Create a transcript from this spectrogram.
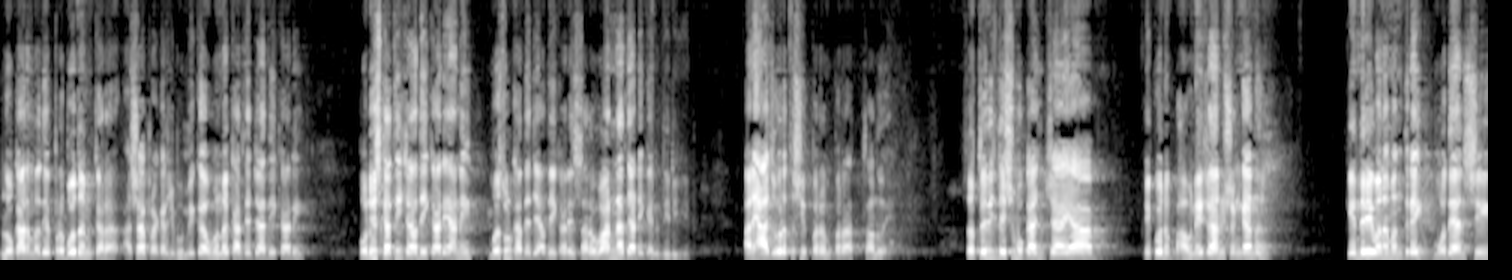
लोकांमध्ये प्रबोधन करा. अशा प्रकारची भूमिका वन खात्याचे अधिकारी पोलीस खात्याचे अधिकारी आणि महसूल खात्याचे अधिकारी सर्वांना त्या ठिकाणी दिली गेली. आणि आजवर तशी परंपरा चालू आहे. सत्यजित देशमुखांच्या ह्या एकूण भावनेच्या अनुषंगानं केंद्रीय वनमंत्री मोदयांशी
